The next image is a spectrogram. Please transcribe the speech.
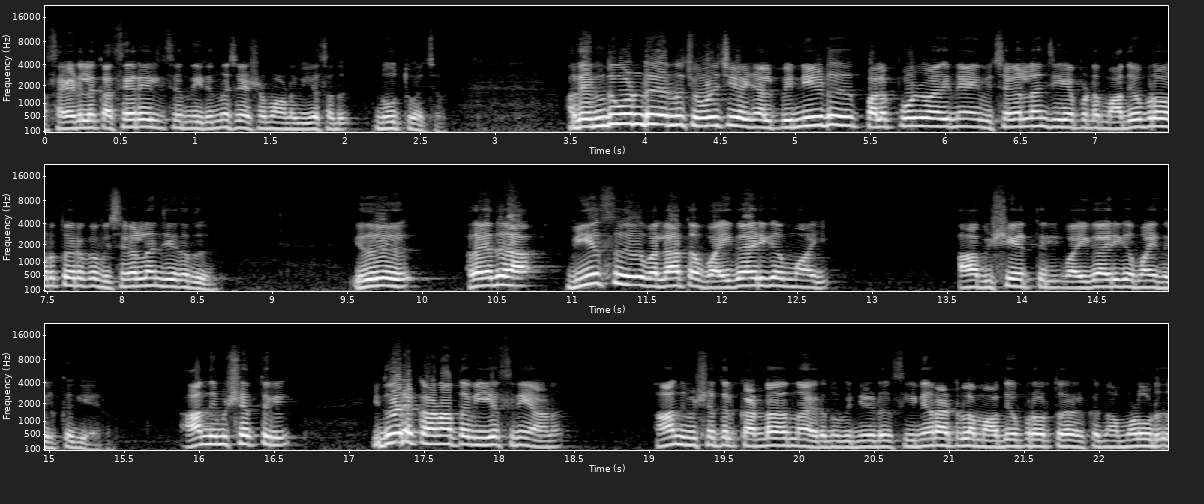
ആ സൈഡിലെ കസേരയിൽ ചെന്ന് ഇരുന്ന ശേഷമാണ് വി എസ് അത് നൂത്ത് വെച്ചത്. അതെന്തുകൊണ്ട് എന്ന് ചോദിച്ചു കഴിഞ്ഞാൽ പിന്നീട് പലപ്പോഴും അതിനെ വിശകലനം ചെയ്യപ്പെട്ട മാധ്യമപ്രവർത്തകരൊക്കെ വിശകലനം ചെയ്തത് ഇത് അതായത് വി എസ് വല്ലാത്ത വൈകാരികമായി ആ വിഷയത്തിൽ വൈകാരികമായി നിൽക്കുകയായിരുന്നു. ആ നിമിഷത്തിൽ ഇതുവരെ കാണാത്ത വി എസിനെയാണ് ആ നിമിഷത്തിൽ കണ്ടതെന്നായിരുന്നു പിന്നീട് സീനിയർ ആയിട്ടുള്ള മാധ്യമപ്രവർത്തകർക്ക് നമ്മളോട്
